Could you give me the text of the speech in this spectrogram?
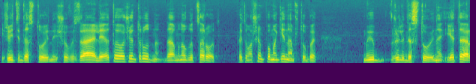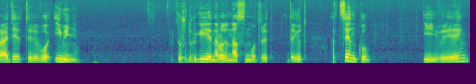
И жить достойно. Еще в Израиле. Это очень трудно. Да, много царот. Поэтому Ашем помоги нам, чтобы мы жили достойно. И это ради твоего имени. Потому что другие народы нас смотрят, дают оценку и евреям,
